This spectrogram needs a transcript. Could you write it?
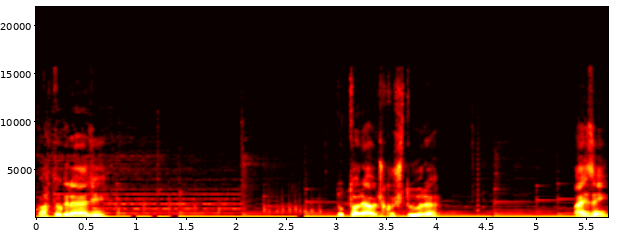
Quarto grande, hein? Tutorial de costura. Mas, hein?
